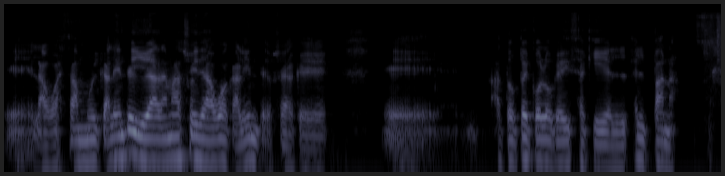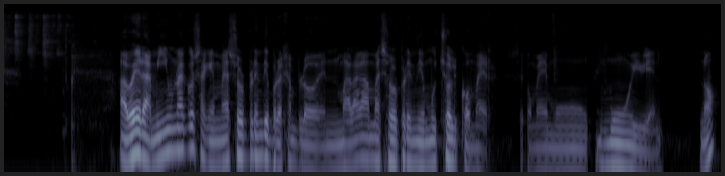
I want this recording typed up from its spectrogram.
Eh, el agua está muy caliente y yo además soy de agua caliente, o sea que eh, a tope con lo que dice aquí el, el pana. A ver, a mí una cosa que me ha sorprendido, por ejemplo, en Málaga me ha sorprendido mucho el comer. Se come muy, muy bien. ¿no?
